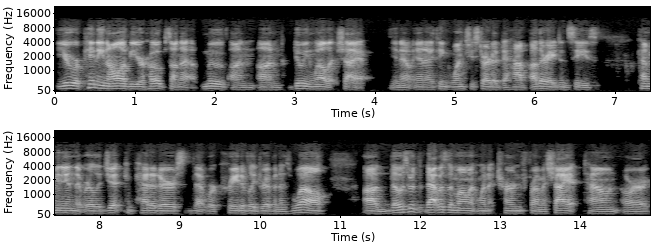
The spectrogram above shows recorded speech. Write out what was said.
you were pinning all of your hopes on that move on on doing well at Chiat. You know, and I think once you started to have other agencies coming in that were legit competitors that were creatively driven as well uh, those were that was the moment when it turned from a Chiat town or a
